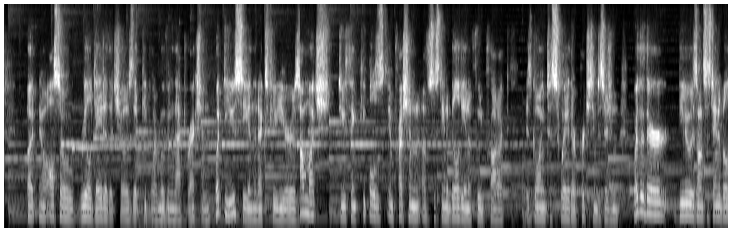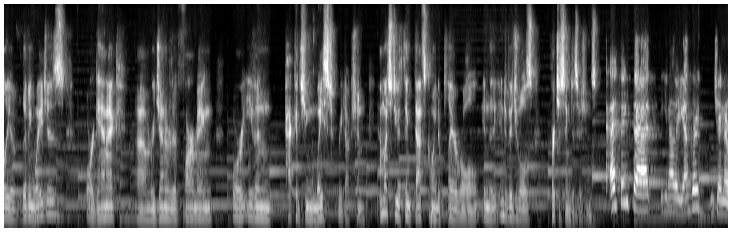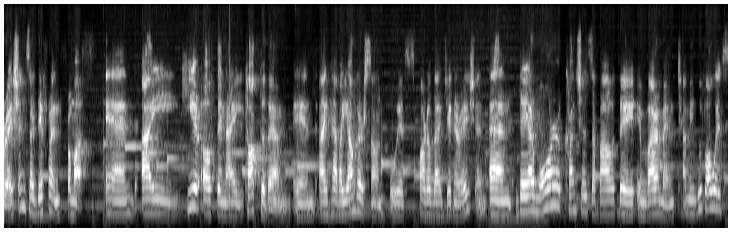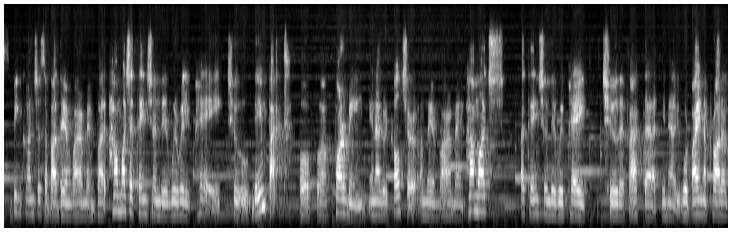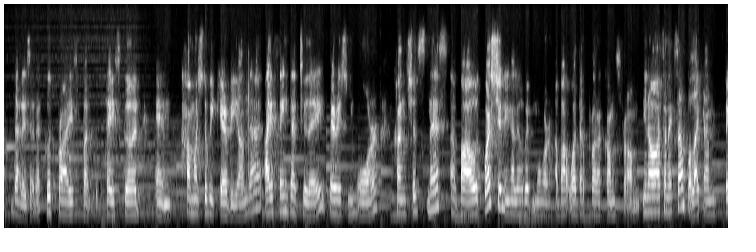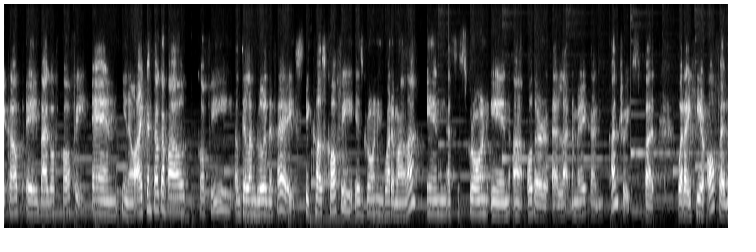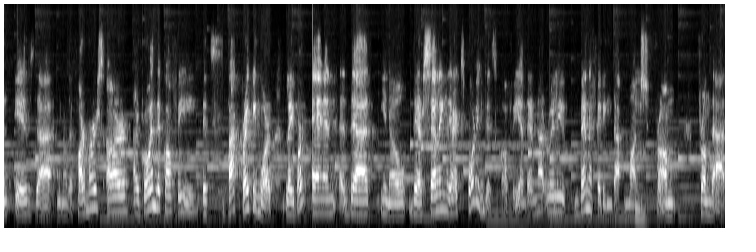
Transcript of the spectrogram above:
but you know also real data that shows that people are moving in that direction. What do you see in the next few years? How much do you think people's impression of sustainability in a food product is going to sway their purchasing decision, whether their view is on sustainability of living wages, organic, um, regenerative farming, or even packaging waste reduction? How much do you think that's going to play a role in the individual's purchasing decisions? I think that, you know, the younger generations are different from us. and I hear often, I talk to them, and I have a younger son who is part of that generation, and they are more conscious about the environment. I mean, we've always been conscious about the environment, but how much attention did we really pay to the impact of uh, farming and agriculture on the environment? How much attention did we pay to the fact that you know we're buying a product that is at a good price but it tastes good and how much do we care beyond that? I think that today there is more consciousness about questioning a little bit more about what that product comes from. You know as an example i can pick up a bag of coffee and you know i can talk about coffee until I'm blue in the face because coffee is grown in Guatemala and it's grown in uh, other uh, Latin American countries. But what I hear often is that you know the farmers are are growing the coffee. It's backbreaking work, labor, and that you know they're selling, they're exporting this coffee, and they're not really benefiting that much mm. from from that.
